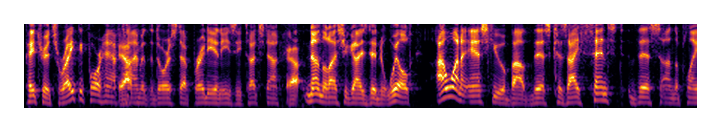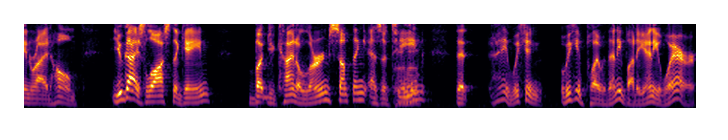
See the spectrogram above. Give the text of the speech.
Patriots right before halftime at the doorstep. Brady, an easy touchdown. Yeah. Nonetheless, you guys didn't wilt. I want to ask you about this because I sensed this on the plane ride home. You guys lost the game, but you kind of learned something as a team that hey, we can we can play with anybody anywhere.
